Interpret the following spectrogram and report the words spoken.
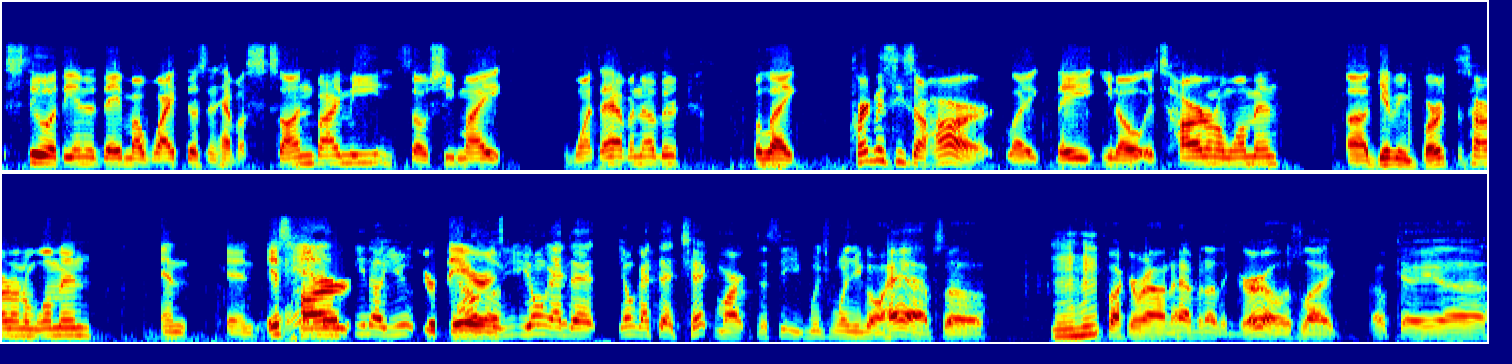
still at the end of the day, my wife doesn't have a son by me, so she might want to have another. But like pregnancies are hard. Like they, you know, it's hard on a woman. Uh, giving birth is hard on a woman, and and it's And, hard. You know, you You're I don't there. know, you don't got that. You don't got that check mark to see which one you're gonna have. So Mhm. you fuck around and have another girl. It's like okay. uh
